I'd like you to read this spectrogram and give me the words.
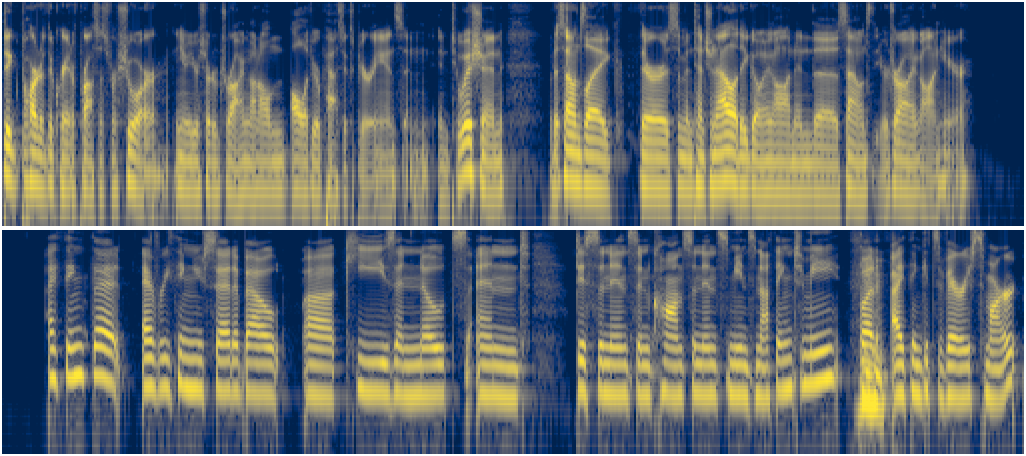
big part of the creative process for sure. You know, you're sort of drawing on all, all of your past experience and intuition, but it sounds like there is some intentionality going on in the sounds that you're drawing on here. I think that everything you said about uh, keys and notes and dissonance and consonance means nothing to me, but I think it's very smart.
